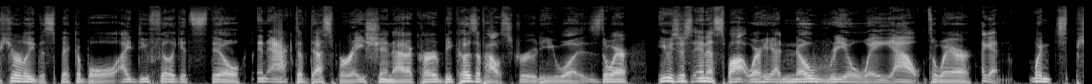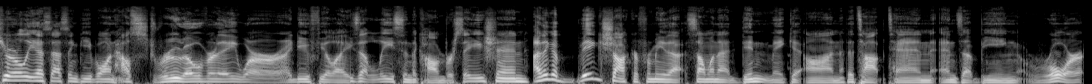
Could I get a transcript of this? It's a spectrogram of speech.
purely despicable, I do feel like it's still an act of desperation that occurred because of how screwed he was. To where he was just in a spot where he had no real way out to where, again, when purely assessing people on how screwed over they were, I do feel like he's at least in the conversation. I think a big shocker for me that someone that didn't make it on the top 10 ends up being Roark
